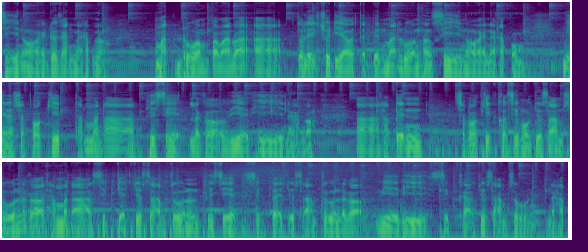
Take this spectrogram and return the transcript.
สี่หน่อยด้วยกันนะครับเนาะ มัดรวมประมาณว่าตัวเลขชุดเดียว แต่เป็นมัดรวมทั้งสี่หน่อยนะครับผมมีทั้งเฉพาะกิจธรรมดาพิเศษแล้วก็ VIP นะครับเนาะถ้าเป็นเฉพาะกิจก็ 16.30 แล้วก็ธรรมดา 17.30 พิเศษ 18.30 แล้วก็ VIP 19.30 นะครับ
